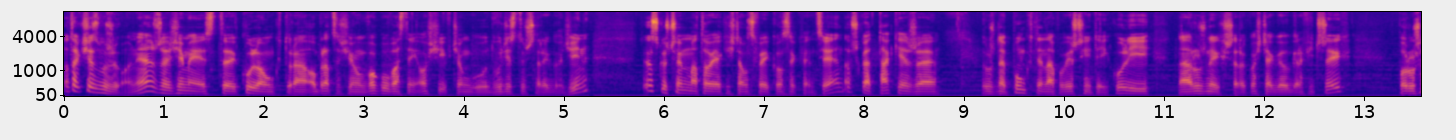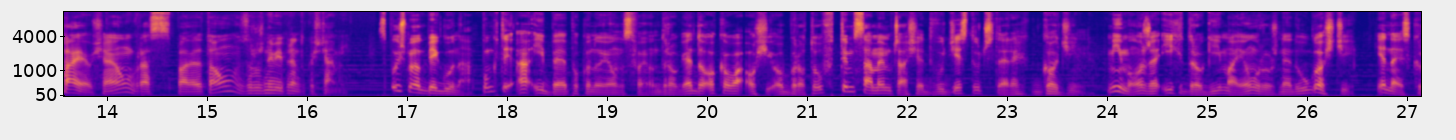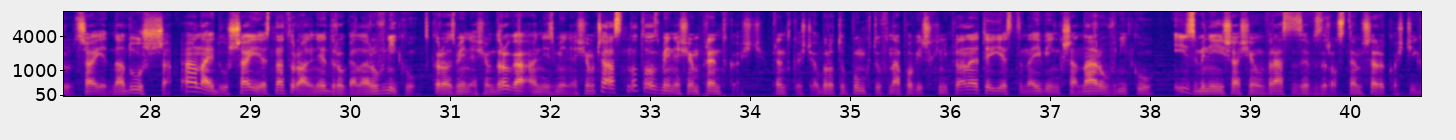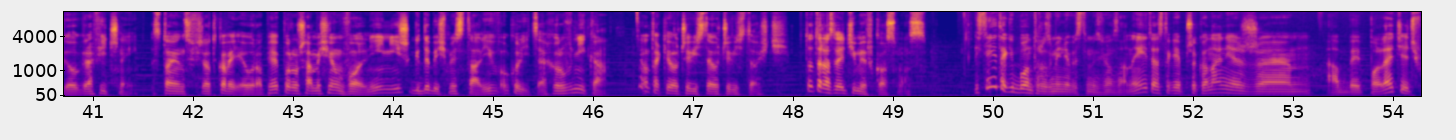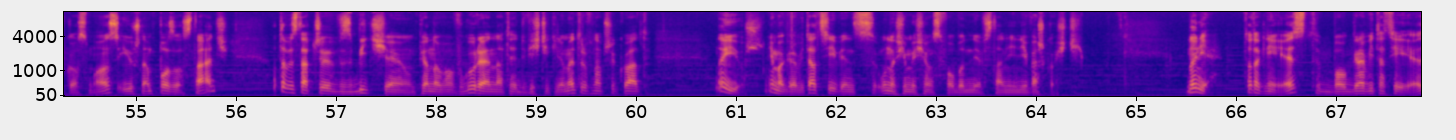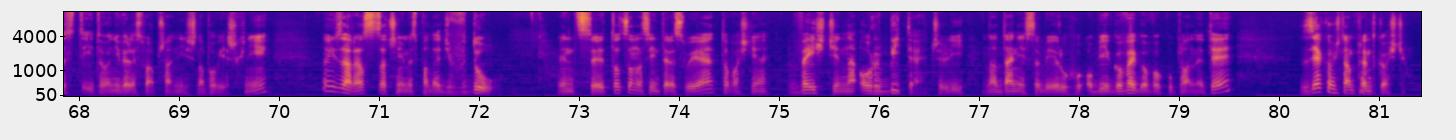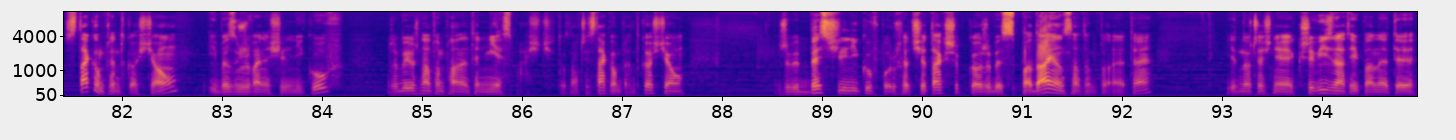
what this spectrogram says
No tak się złożyło, nie? że Ziemia jest kulą, która obraca się wokół własnej osi w ciągu 24 godzin. W związku z czym ma to jakieś tam swoje konsekwencje, na przykład takie, że różne punkty na powierzchni tej kuli, na różnych szerokościach geograficznych poruszają się wraz z planetą z różnymi prędkościami. Spójrzmy od bieguna. Punkty A i B pokonują swoją drogę dookoła osi obrotu w tym samym czasie 24 godzin, mimo że ich drogi mają różne długości. Jedna jest krótsza, jedna dłuższa, a najdłuższa jest naturalnie droga na równiku. Skoro zmienia się droga, a nie zmienia się czas, no to zmienia się prędkość. Prędkość obrotu punktów na powierzchni planety jest największa na równiku i zmniejsza się wraz ze wzrostem szerokości geograficznej. Stojąc w środkowej Europie poruszamy się wolniej niż gdybyśmy stali w okolicach równika. No takie oczywiste oczywistości. To teraz lecimy w kosmos. Istnieje taki błąd rozumieniowy z tym związany i to jest takie przekonanie, że aby polecieć w kosmos i już tam pozostać, no to wystarczy wzbić się pionowo w górę na te 200 km na przykład. No i już, nie ma grawitacji, więc unosimy się swobodnie w stanie nieważkości. No nie, to tak nie jest, bo grawitacja jest i to niewiele słabsza niż na powierzchni. No i zaraz zaczniemy spadać w dół. Więc y, to, co nas interesuje, to właśnie wejście na orbitę, czyli nadanie sobie ruchu obiegowego wokół planety z jakąś tam prędkością. Z taką prędkością i bez używania silników, żeby już na tą planetę nie spaść. To znaczy z taką prędkością, żeby bez silników poruszać się tak szybko, żeby spadając na tą planetę, jednocześnie krzywizna tej planety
